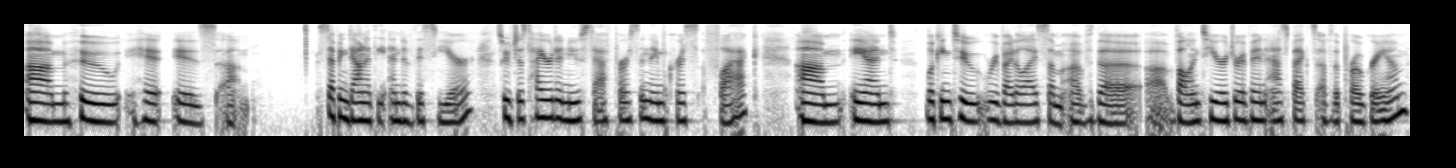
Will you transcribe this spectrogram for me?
um, who is. Um, stepping down at the end of this year. So we've just hired a new staff person named Chris Flack, um, and looking to revitalize some of the uh, volunteer driven aspects of the program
